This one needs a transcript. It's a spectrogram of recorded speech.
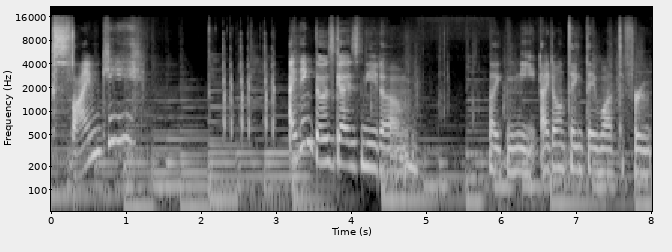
slime key? I think those guys need, um, like meat. I don't think they want the fruit.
